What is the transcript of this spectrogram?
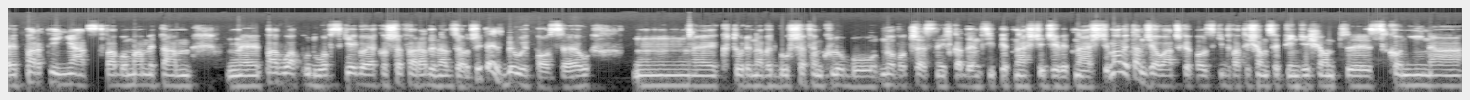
y, partyjniactwa, bo mamy tam Pawła Pudłowskiego jako szefa Rady Nadzorczej. To jest były poseł, który nawet był szefem klubu Nowoczesnej w kadencji 15-19. Mamy tam działaczkę Polski 2050 z Konina,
